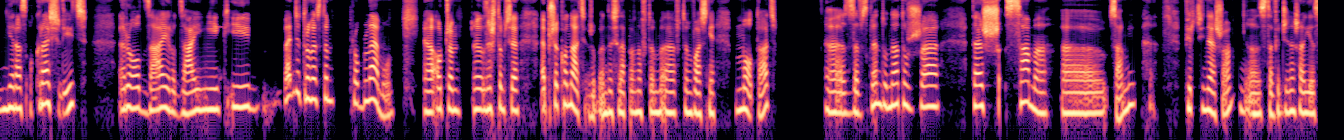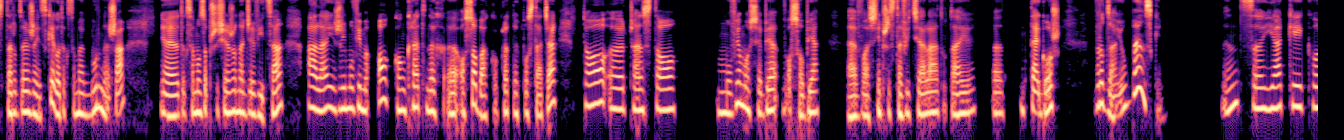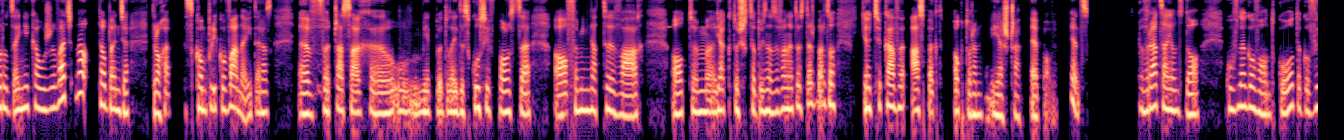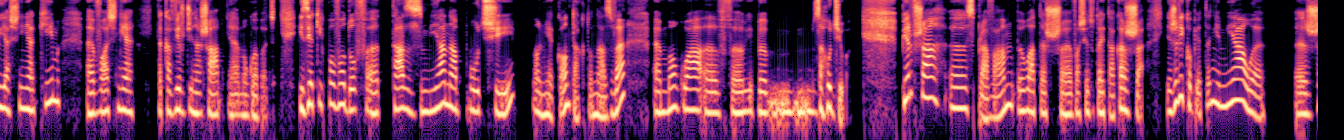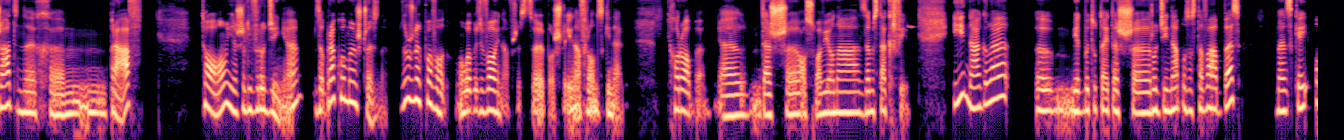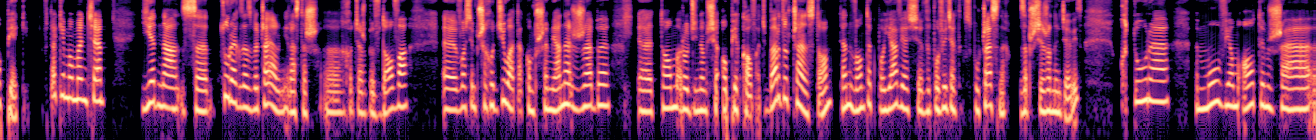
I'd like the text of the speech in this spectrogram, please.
nieraz określić rodzaj, rodzajnik i będzie trochę z tym problemu, e, o czym e, zresztą się przekonacie, że będę się na pewno w tym, w tym właśnie motać. Ze względu na to, że też same, sami Virginesza, z Virginesza jest rodzaju żeńskiego, tak samo jak Burnesza, tak samo zaprzysiężona dziewica, ale jeżeli mówimy o konkretnych e, osobach, konkretnych postaciach, to e, często mówią o siebie, o sobie właśnie przedstawiciele tutaj tegoż w rodzaju męskim. Więc jakiego rodzajnika używać? No, to będzie trochę skomplikowane. I teraz e, w czasach e, jakby tutaj dyskusji w Polsce o feminatywach, o tym, jak ktoś chce być nazywany, to jest też bardzo e, ciekawy aspekt, o którym jeszcze powiem. Więc Wracając do głównego wątku, tego wyjaśnienia, kim właśnie taka Virginasza mogła być i z jakich powodów ta zmiana płci nie kontakt to nazwę, mogła w, jakby zachodziła. Pierwsza e, sprawa była też e, właśnie tutaj taka, że jeżeli kobiety nie miały e, żadnych praw, to jeżeli w rodzinie zabrakło mężczyzny z różnych powodów, mogła być wojna, wszyscy poszli na front, zginęli, choroby, też osławiona zemsta krwi. I nagle jakby tutaj też rodzina pozostawała bez męskiej opieki. W takim momencie jedna z córek zazwyczaj, ale nieraz też e, chociażby wdowa, e, właśnie przechodziła taką przemianę, żeby e, tą rodziną się opiekować. Bardzo często ten wątek pojawia się w wypowiedziach tych współczesnych zaprzysiężonych dziewic, które mówią o tym, że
